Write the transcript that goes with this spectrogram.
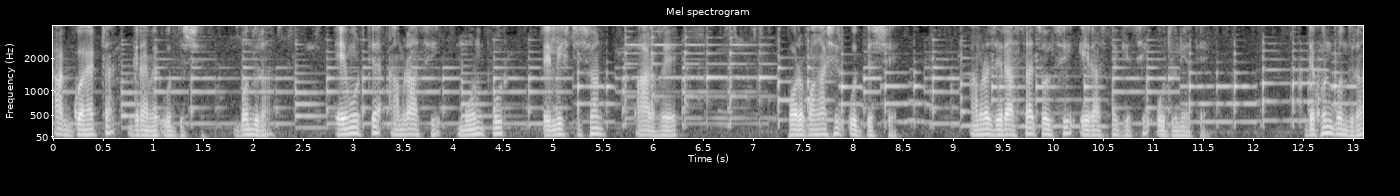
আকগয়াটা গ্রামের উদ্দেশ্যে। বন্ধুরা, এই মুহূর্তে আমরা আছি মনপুর রেল স্টেশন পার হয়ে বড়বাঙাসির উদ্দেশ্যে। আমরা যে রাস্তায় চলছি, এই রাস্তা গেছি উধুনিয়াতে দেখুন বন্ধুরা,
